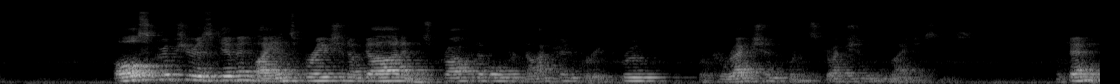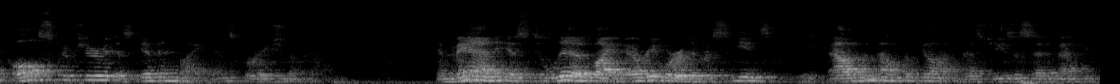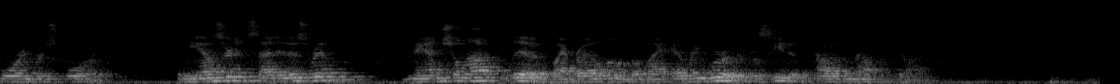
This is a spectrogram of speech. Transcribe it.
All Scripture is given by inspiration of God and is profitable for doctrine, for reproof, for correction, for instruction in righteousness. Okay? All Scripture is given by inspiration of God. And man is to live by every word that proceeds out of the mouth of God, as Jesus said in Matthew 4 and verse 4. But he answered and said, It is written, Man shall not live by bread alone, but by every word that proceedeth out of the mouth of God.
